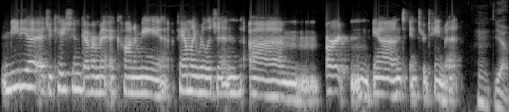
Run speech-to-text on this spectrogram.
media, education, government, economy, family, religion, um, art, and, and entertainment. yeah.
